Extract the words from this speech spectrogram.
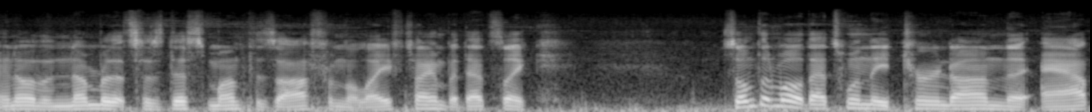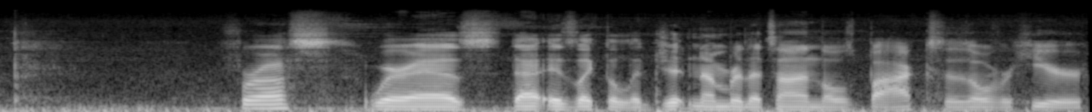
I know the number that says this month is off from the lifetime but that's like something about that's when they turned on the app for us whereas that is like the legit number that's on those boxes over here.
